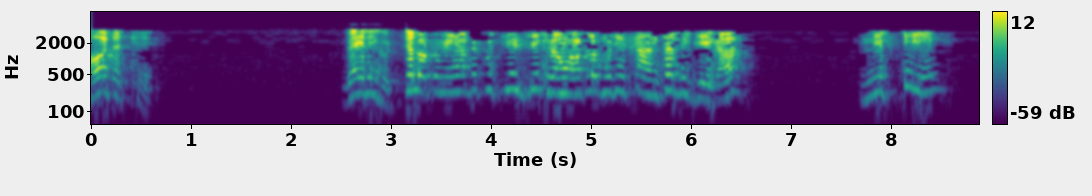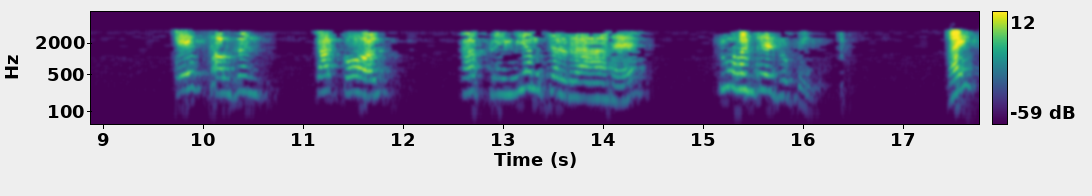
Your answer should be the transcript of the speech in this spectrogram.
बहुत अच्छे। वेरी गुड चलो तो मैं यहाँ पे कुछ चीज़ लिख रहा हूँ। आप लोग मुझे इसका आंसर दीजिएगा। निफ्टी एट थाउज़ेंड का कॉल का प्रीमियम चल रहा है टू हंड्रेड राइट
